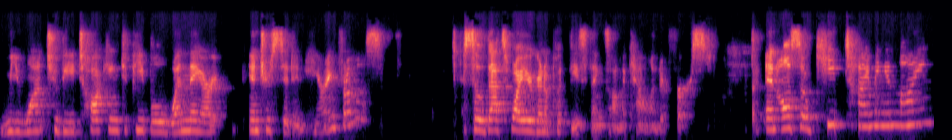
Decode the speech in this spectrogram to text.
We want to be talking to people when they are interested in hearing from us. So that's why you're going to put these things on the calendar first. And also keep timing in mind.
